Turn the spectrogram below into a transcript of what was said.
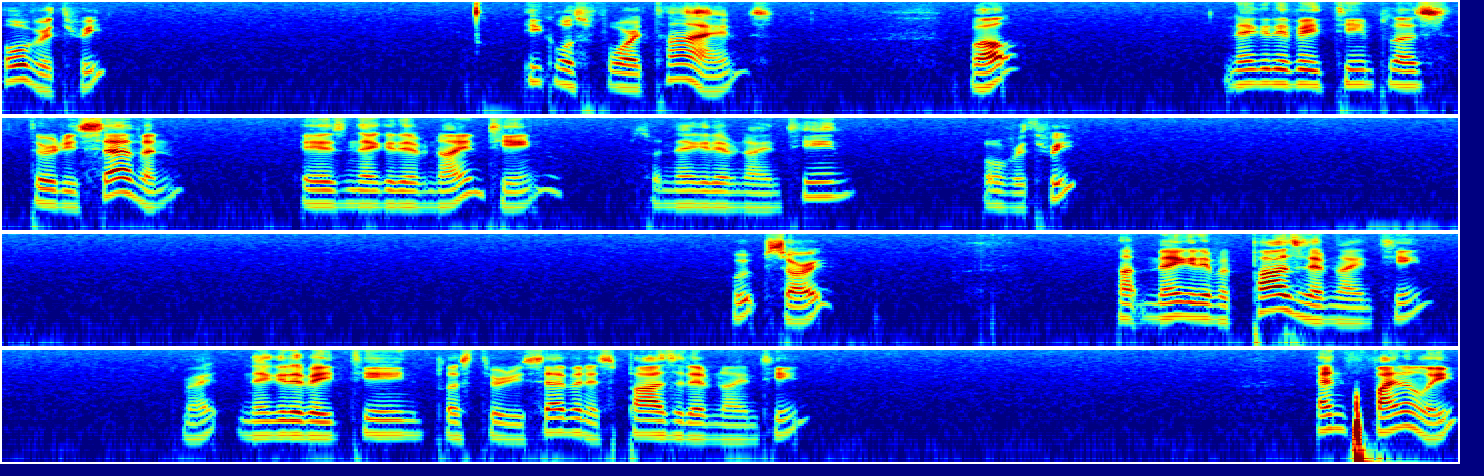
over 3 equals 4 times, well, negative 18 plus 37 is negative 19. So negative 19 over 3. Oops, sorry. Not negative, but positive 19. Right? Negative 18 plus 37 is positive 19. And finally,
